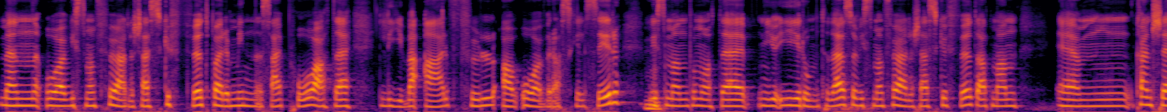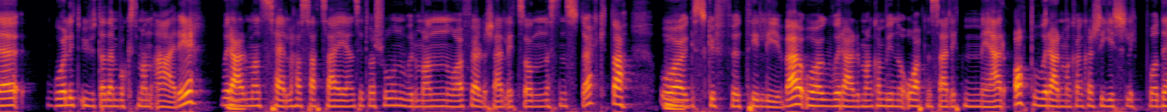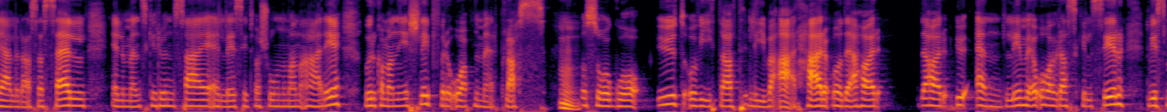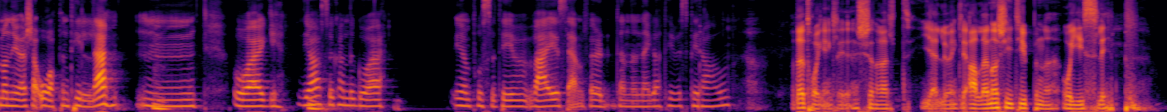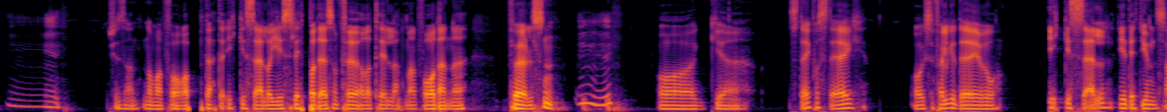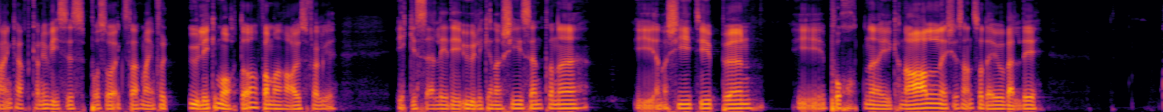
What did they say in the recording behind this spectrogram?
Men og hvis man føler seg skuffet, bare minne seg på at eh, livet er full av overraskelser. Mm. Hvis man på en måte gir rom til det. Så hvis man føler seg skuffet, at man eh, kanskje går litt ut av den boksen man er i. Hvor er det man selv har satt seg i en situasjon hvor man nå føler seg litt sånn nesten stuck, da, og skuffet til livet? Og hvor er det man kan begynne å åpne seg litt mer opp? Hvor er det man kan kanskje gi slipp på deler av seg selv, eller mennesker rundt seg, eller situasjoner man er i? Hvor kan man gi slipp for å åpne mer plass? Mm. Og så gå ut og vite at livet er her, og det har det har uendelig med overraskelser hvis man gjør seg åpen til det. Mm. Og ja, så kan det gå i en positiv vei istedenfor denne negative spiralen. Og det tror jeg egentlig generelt gjelder jo egentlig alle energitypene, å gi slipp. Mm. Ikke sant? Når man får opp dette ikke selv, og gi slipp på det som fører til at man får denne følelsen. Mm. Og eh, steg for steg Og selvfølgelig, det er jo ikke selv i ditt human design-kart kan jo vises på så ekstremt mange ulike måter. For man har jo selvfølgelig ikke selv i de ulike energisentrene, i energitypen, i portene, i kanalen, ikke sant. Så det er jo veldig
